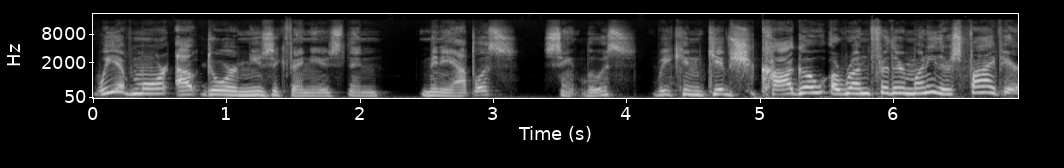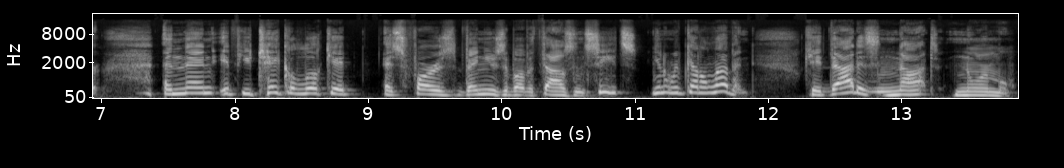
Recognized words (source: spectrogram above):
We have more outdoor music venues than Minneapolis, St. Louis. We can give Chicago a run for their money. There's five here. And then if you take a look at as far as venues above a thousand seats, you know, we've got 11. Okay, that is not normal.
